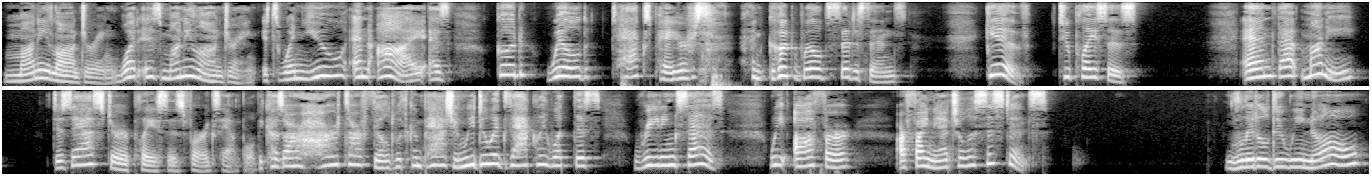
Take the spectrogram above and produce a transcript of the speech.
money laundering. What is money laundering? It's when you and I, as good willed taxpayers and good willed citizens, give to places. And that money, disaster places, for example, because our hearts are filled with compassion. We do exactly what this reading says we offer our financial assistance. Little do we know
